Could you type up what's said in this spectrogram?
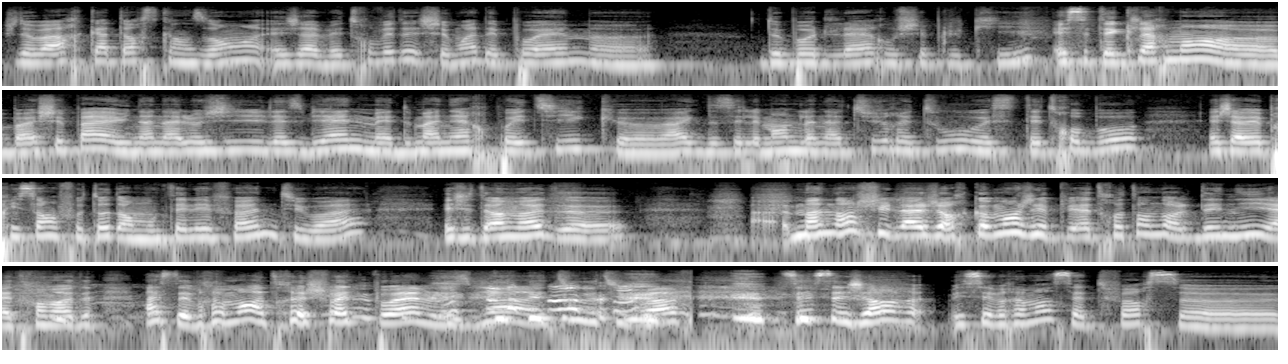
je devais avoir 14-15 ans et j'avais trouvé des- chez moi des poèmes euh, de Baudelaire ou je sais plus qui. Et c'était clairement, euh, bah, je sais pas, une analogie lesbienne, mais de manière poétique, euh, avec des éléments de la nature et tout. Et c'était trop beau. Et j'avais pris ça en photo dans mon téléphone, tu vois. Et j'étais en mode. euh, euh, Maintenant, je suis là, genre, comment j'ai pu être autant dans le déni être en mode Ah, c'est vraiment un très chouette poème lesbien et tout, tu vois. C'est genre. Et c'est vraiment cette force euh,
